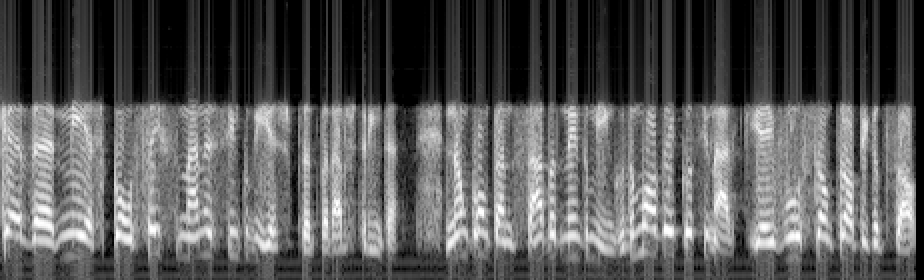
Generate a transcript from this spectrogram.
cada mês com seis semanas, cinco dias, portanto, para dar os 30. Não contando sábado nem domingo, de modo a equacionar que a evolução trópica do Sol,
